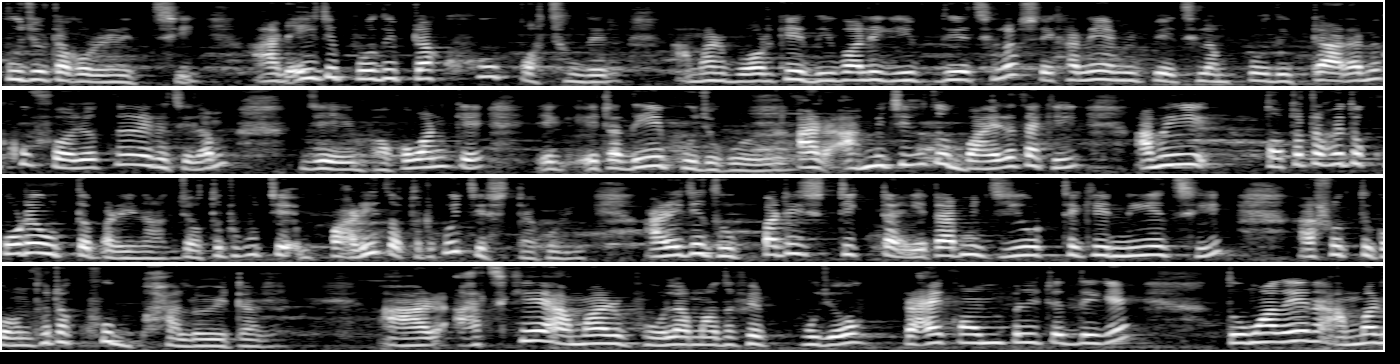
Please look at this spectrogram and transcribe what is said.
পুজোটা করে নিচ্ছি। আর এই যে প্রদীপটা খুব পছন্দের, আমার বরকে দিওয়ালি গিফট দিয়েছিল, সেখানেই আমি পেয়েছিলাম প্রদীপটা। আর আমি খুব সযত্নে রেখেছিলাম যে ভগবানকে এটা দিয়েই পুজো করব। আর আমি যেহেতু বাইরে থাকি, আমি ততটা হয়তো করে উঠতে পারি না। যতটুকু পারি ততটুকুই চেষ্টা করি। আর এই যে ধূপকাঠির স্টিকটা এটা আমি জিওর থেকে নিয়েছি। আর সত্যি গন্ধটা খুব ভালো এটার। আর আজকে আমার ভোলা মাধবের পুজো প্রায় কমপ্লিটের দিকে। তোমাদের আমার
